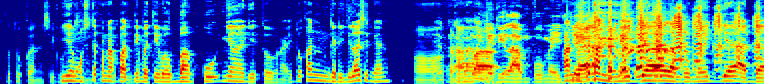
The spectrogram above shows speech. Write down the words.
kutukan si kucing Iya maksudnya kenapa Jadi- tiba-tiba bangkunya gitu Nah itu kan gak dijelasin kan oh Ya, kenapa, kenapa jadi lampu meja? Kan itu kan ada meja, lampu meja, ada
